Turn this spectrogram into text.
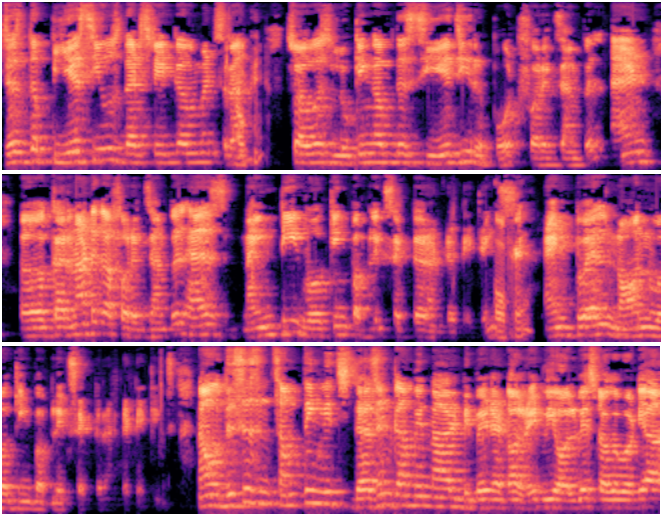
just the PSUs that state governments run. Okay. So I was looking up the CAG report, for example, and uh, Karnataka, for example, has 90 working public sector undertakings okay. and 12 non-working public sector undertakings. Now, this is something which doesn't come in our debate at all, right? We always talk about, yeah,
